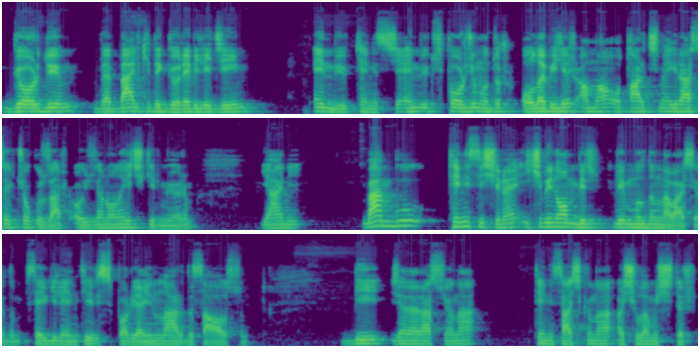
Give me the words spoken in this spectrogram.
gördüğüm ve belki de görebileceğim en büyük tenisçi, en büyük sporcu mudur? Olabilir ama o tartışmaya girersek çok uzar. O yüzden ona hiç girmiyorum. Yani ben bu tenis işine 2011 Wimbledon'la başladım. Sevgili NTV Spor yayınlardı sağ olsun. Bir jenerasyona tenis aşkına aşılamıştır.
